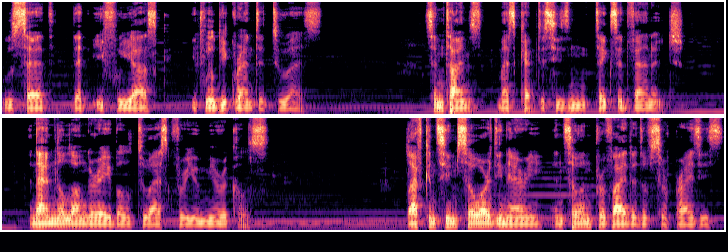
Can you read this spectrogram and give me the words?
who said that if we ask, it will be granted to us. Sometimes my skepticism takes advantage, and I am no longer able to ask for you miracles. Life can seem so ordinary and so unprovided of surprises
